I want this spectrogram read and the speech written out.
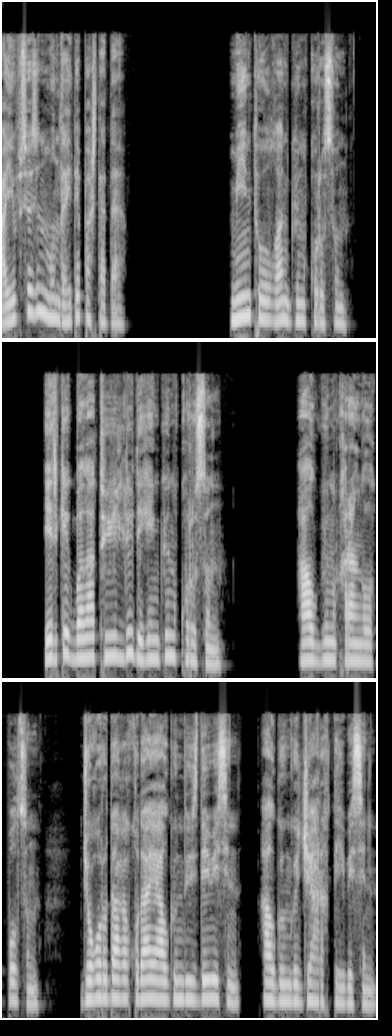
Аюп сөзүн мындай деп баштады. Мен туулган күн курусун. Эркек бала түйүлдү деген күн курусун. Ал күн караңгылык болсун. Жогорудагы кудай ал күндү издебесин ал күнгө жарык тийбесин.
